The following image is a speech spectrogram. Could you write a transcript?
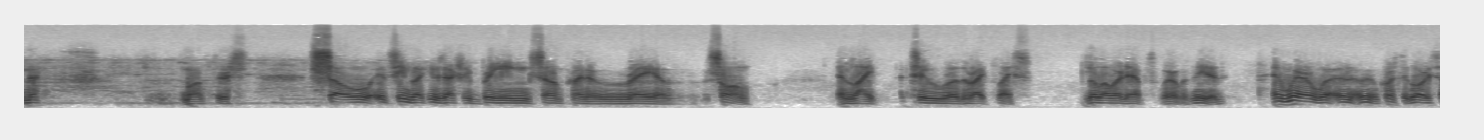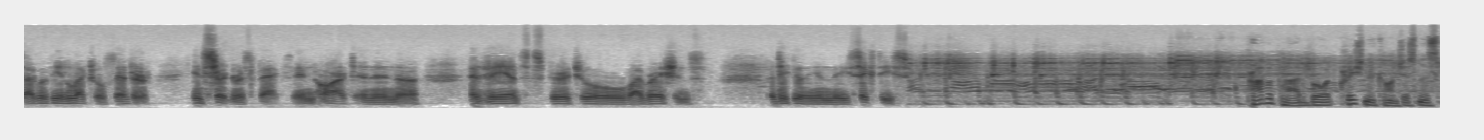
meth monsters. So it seemed like he was actually bringing some kind of ray of song and light to uh, the right place, the lower depths where it was needed. And where, and of course, the Lower East Side was the intellectual center in certain respects, in art and in uh, advanced spiritual vibrations, particularly in the 60s. Prabhupada brought Krishna consciousness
